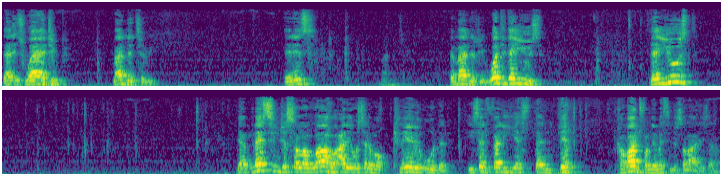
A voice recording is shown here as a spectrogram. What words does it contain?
that it's wajib, mandatory. It is the mandatory. What did they use? They used the Messenger sallallahu alaihi wasallam clearly ordered. He said, "فَلْيَسْتَنْثِرْ." Command from the Messenger sallallahu alaihi wasallam.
